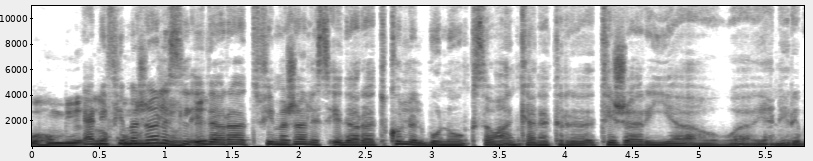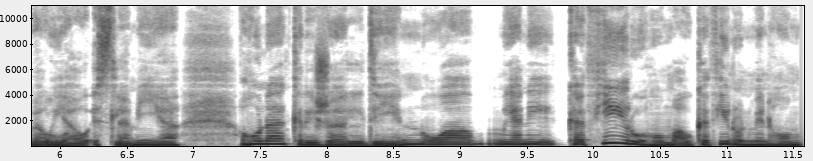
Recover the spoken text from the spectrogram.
وهم يعني في مجالس الإدارات في مجالس إدارات كل البنوك سواء كانت تجارية أو يعني ربوية هو. أو إسلامية هناك رجال دين ويعني كثيرهم أو كثير منهم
